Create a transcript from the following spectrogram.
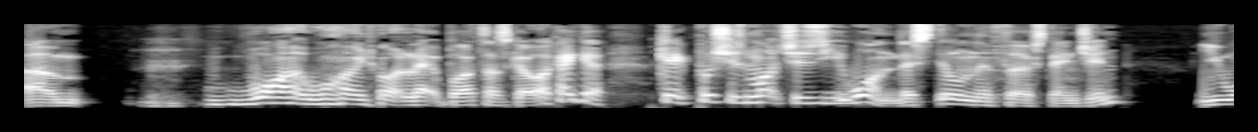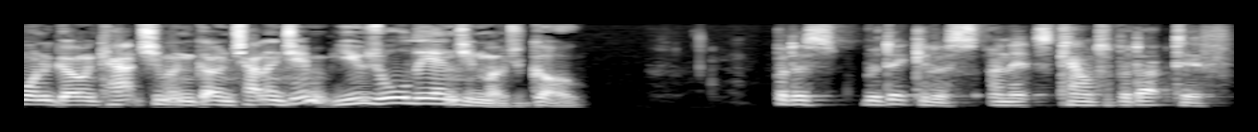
Um, why why not let Bottas go? Okay, go, okay, push as much as you want. They're still in their first engine. You want to go and catch him and go and challenge him? Use all the engine modes. Go. But it's ridiculous and it's counterproductive.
